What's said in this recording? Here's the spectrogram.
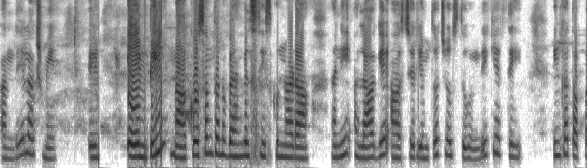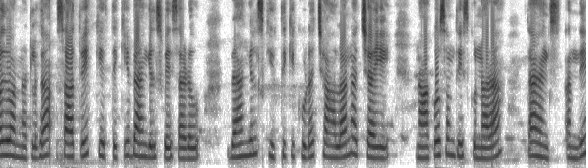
అంది లక్ష్మి. ఏంటి నా కోసం తను బ్యాంగిల్స్ తీసుకున్నాడా అని అలాగే ఆశ్చర్యంతో చూస్తూ ఉంది కీర్తి. ఇంకా తప్పదు అన్నట్లుగా సాత్విక్ కీర్తికి బ్యాంగిల్స్ వేశాడు. బ్యాంగిల్స్ కీర్తికి కూడా చాలా నచ్చాయి. నా కోసం తీసుకున్నారా? థ్యాంక్స్ అంది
